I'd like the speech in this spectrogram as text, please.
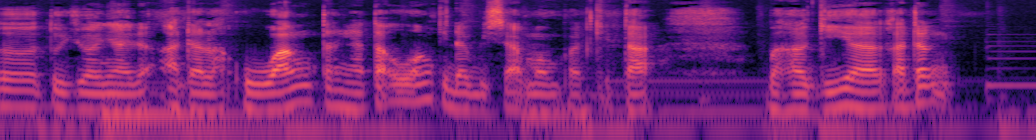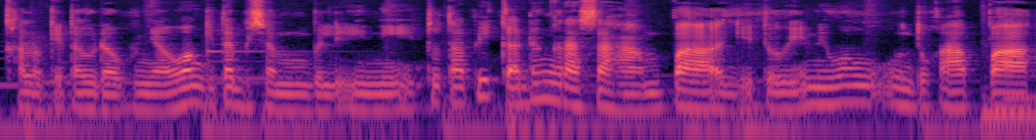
uh, tujuannya adalah uang ternyata uang tidak bisa membuat kita bahagia. Kadang kalau kita udah punya uang kita bisa membeli ini itu tapi kadang ngerasa hampa gitu. Ini uang untuk apa?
